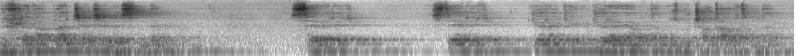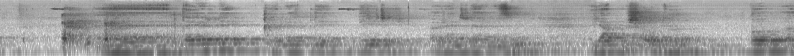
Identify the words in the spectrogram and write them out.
müfredatlar çerçevesinde severek, isteyerek görev, görev yaptığımız bu çatı altında eee, değerli, kıymetli, biricik öğrencilerimizin yapmış olduğu bu e,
